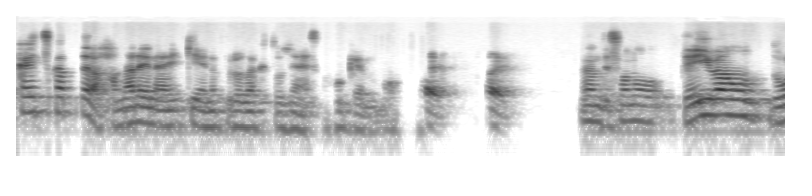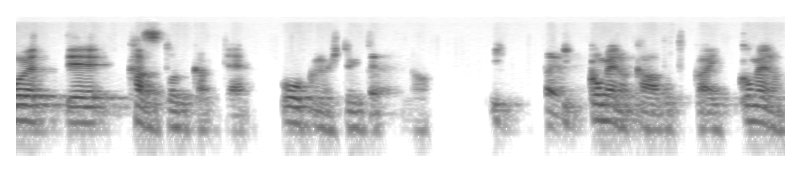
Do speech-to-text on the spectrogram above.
回使ったら離れない系のプロダクトじゃないですか、保険も。はい。なんで、その、 day one をどうやって数取るかみたいな、多くの人にとっての、はい。1個目のカードとか1個目の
